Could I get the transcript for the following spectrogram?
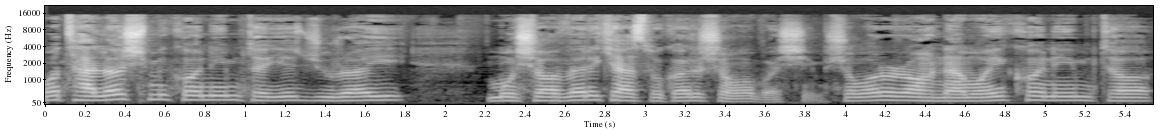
ما تلاش می‌کنیم تا یه جورایی مشاور کسب و کار شما باشیم. شما رو راهنمایی کنیم تا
